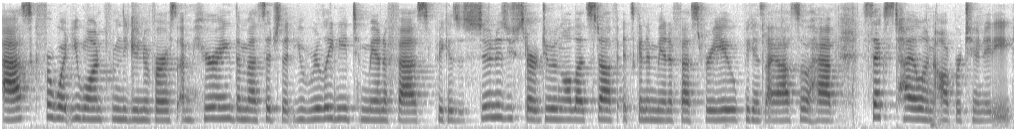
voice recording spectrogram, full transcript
Ask for what you want from the universe. I'm hearing the message that you really need to manifest because as soon as you start doing all that stuff, it's going to manifest for you because I also have sextile and opportunity.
